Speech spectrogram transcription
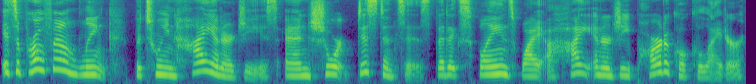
It's a profound link between high energies and short distances that explains why a high energy particle collider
